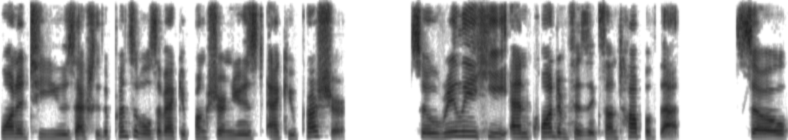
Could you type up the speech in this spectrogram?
wanted to use actually the principles of acupuncture and used acupressure. So really he and quantum physics on top of that. So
